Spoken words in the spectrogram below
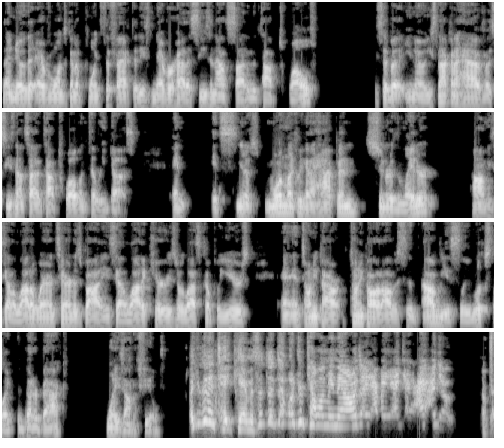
And I know that everyone's going to point to the fact that he's never had a season outside of the top 12. He said, but, you know, he's not going to have a season outside of the top 12 until he does. And it's, you know, it's more than likely going to happen sooner than later. Um, he's got a lot of wear and tear in his body. He's got a lot of carries over the last couple of years. And, and Tony Power, Tony Pollard obviously obviously looks like the better back when he's on the field. Are you going to take him? Is that, that what you're telling me now? I, I, I, okay.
